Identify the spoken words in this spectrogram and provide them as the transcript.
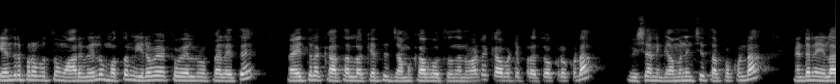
కేంద్ర ప్రభుత్వం ఆరు వేలు మొత్తం ఇరవై ఒక్క వేల రూపాయలు అయితే రైతుల ఖాతాల్లోకి అయితే జమ కాబోతుంది అనమాట కాబట్టి ప్రతి ఒక్కరు కూడా విషయాన్ని గమనించి తప్పకుండా వెంటనే ఇలా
